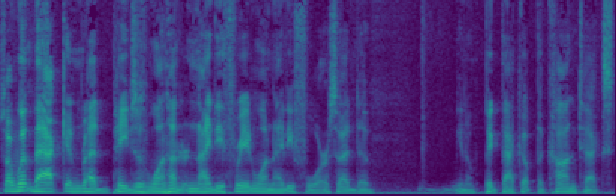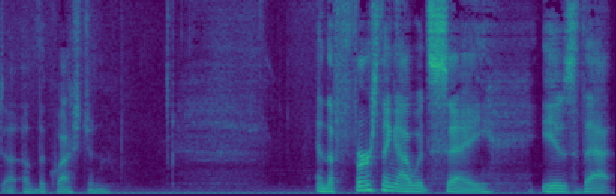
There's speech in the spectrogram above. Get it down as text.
So I went back and read pages 193 and 194. So I had to, you know, pick back up the context uh, of the question. And the first thing I would say is that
